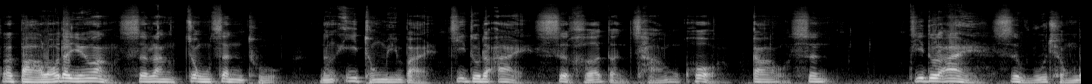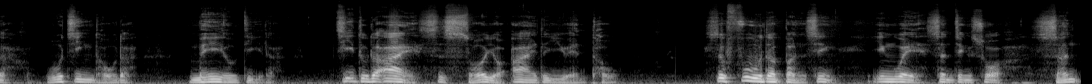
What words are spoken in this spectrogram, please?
所以保罗的愿望是让众圣徒能一同明白基督的爱是何等长阔高深。基督的爱是无穷的、无尽头的、没有底的。基督的爱是所有爱的源头，是父的本性。因为圣经说，神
